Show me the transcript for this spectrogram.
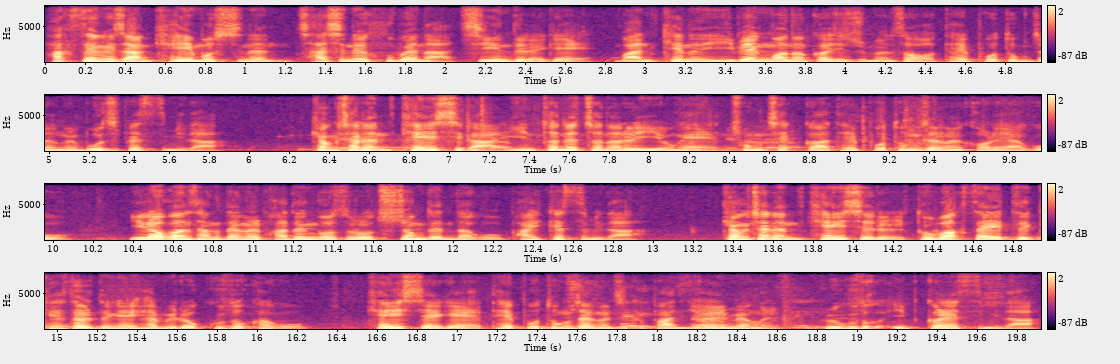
학생회장 K모 씨는 자신의 후배나 지인들에게 많게는 200만 원까지 주면서 대포 통장을 모집했습니다. 경찰은 K 씨가 인터넷 전화를 이용해 총책과 대포 통장을 거래하고 1억 원 상당을 받은 것으로 추정된다고 밝혔습니다. 경찰은 K 씨를 도박 사이트 개설 등의 혐의로 구속하고 K 씨에게 대포 통장을 지급한 10명을 불구속 입건했습니다.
